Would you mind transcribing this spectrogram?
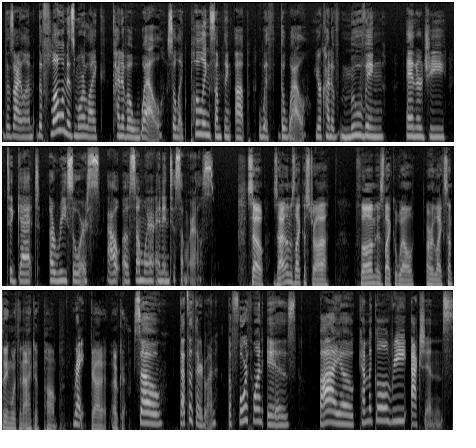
the xylem, the phloem is more like kind of a well. So, like pulling something up with the well. You're kind of moving energy to get a resource out of somewhere and into somewhere else. So, xylem is like a straw, phloem is like a well or like something with an active pump. Right. Got it. Okay. So, that's the third one. The fourth one is biochemical reactions.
